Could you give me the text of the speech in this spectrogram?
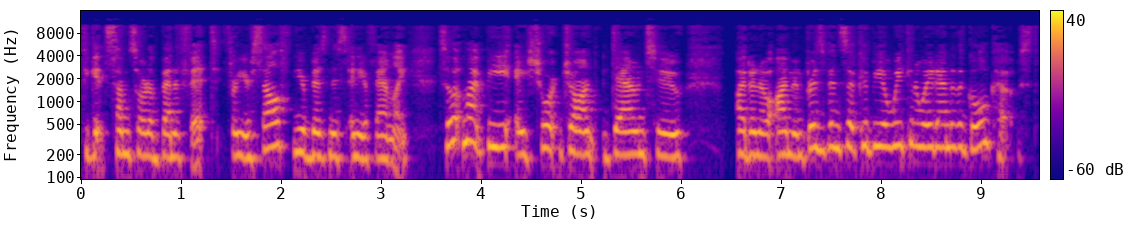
to get some sort of benefit for yourself, your business, and your family. So it might be a short jaunt down to, I don't know, I'm in Brisbane, so it could be a weekend away down to the Gold Coast.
